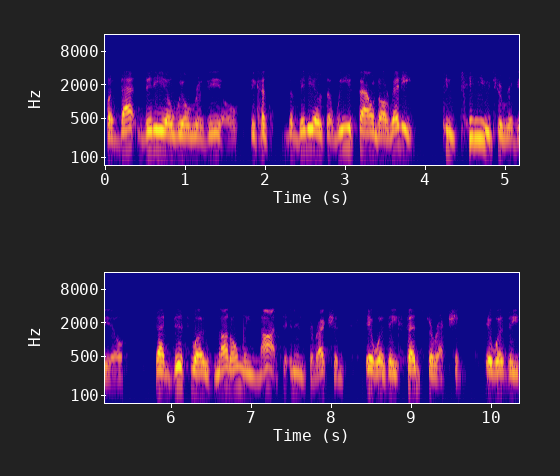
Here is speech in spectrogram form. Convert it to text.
what that video will reveal, because the videos that we've found already continue to reveal that this was not only not an insurrection, it was a Fedsurrection. It was a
